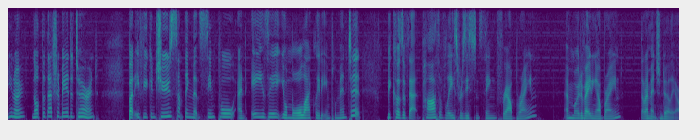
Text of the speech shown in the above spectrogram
you know, not that that should be a deterrent, but if you can choose something that's simple and easy, you're more likely to implement it because of that path of least resistance thing for our brain and motivating our brain that I mentioned earlier.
